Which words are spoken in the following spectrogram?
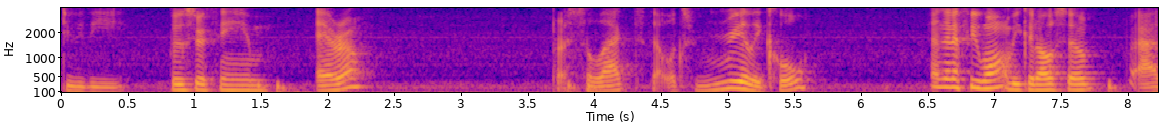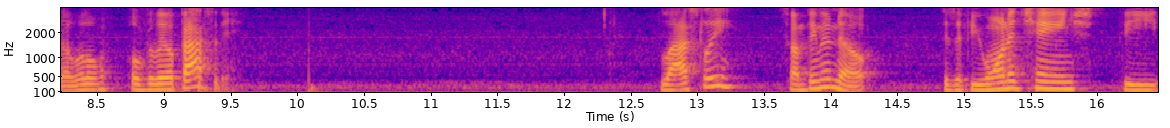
do the booster theme arrow. Press select. That looks really cool. And then if we want, we could also add a little overlay opacity. Lastly, something to note is if you want to change the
